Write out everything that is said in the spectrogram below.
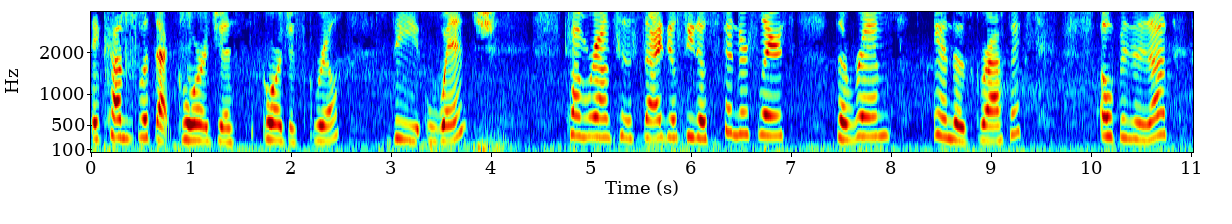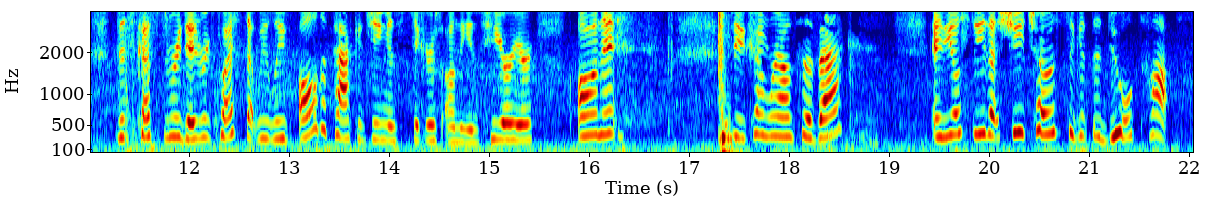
It comes with that gorgeous, gorgeous grill. The winch. Come around to the side. You'll see those fender flares, the rims, and those graphics. Open it up. This customer did request that we leave all the packaging and stickers on the interior on it. So you come around to the back and you'll see that she chose to get the dual tops.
